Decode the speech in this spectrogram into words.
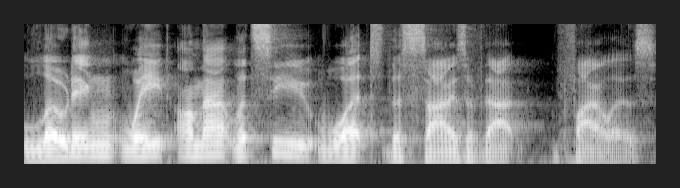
loading weight on that let's see what the size of that file is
